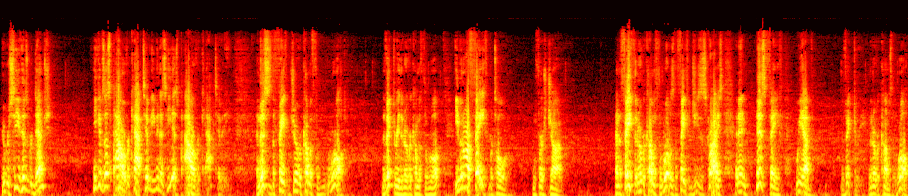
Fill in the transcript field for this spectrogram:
who receive his redemption. He gives us power over captivity, even as he has power over captivity. And this is the faith which overcometh the world, the victory that overcometh the world. Even our faith, we're told in 1 John. And the faith that overcometh the world is the faith of Jesus Christ. And in his faith, we have the victory that overcomes the world.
